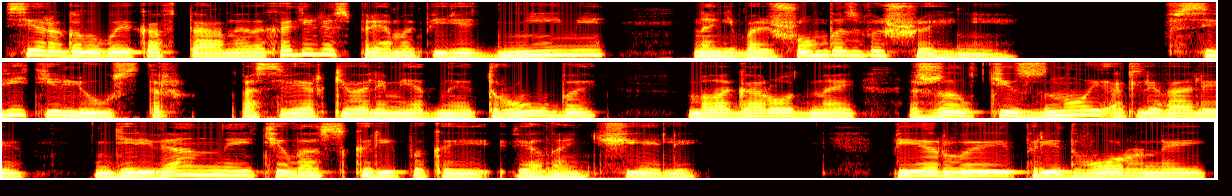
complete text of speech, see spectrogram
серо-голубые кафтаны, находились прямо перед ними на небольшом возвышении. В свете люстр посверкивали медные трубы, благородной желтизной отливали деревянные тела скрипок и виолончелей. Первый придворный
